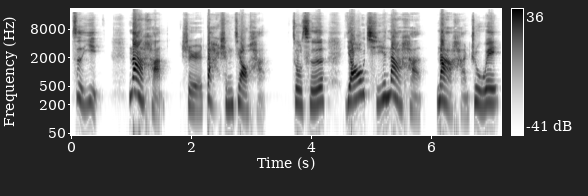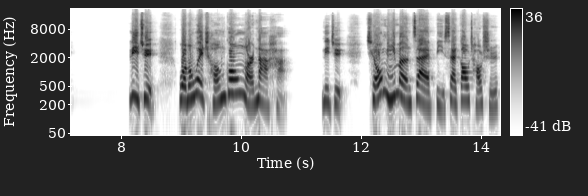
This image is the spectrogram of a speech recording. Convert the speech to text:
字义，呐喊是大声叫喊。组词，摇旗呐喊，呐喊助威。例句，我们为成功而呐喊。例句，球迷们在比赛高潮时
